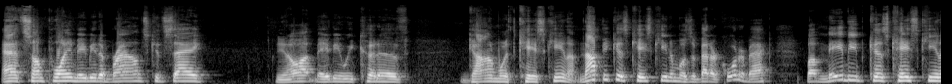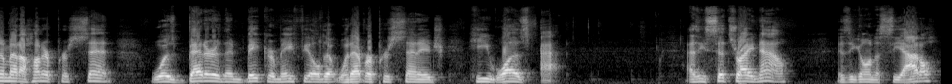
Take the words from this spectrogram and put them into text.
And at some point, maybe the Browns could say, you know what, maybe we could have gone with Case Keenum. Not because Case Keenum was a better quarterback, but maybe because Case Keenum at 100% was better than Baker Mayfield at whatever percentage he was at. As he sits right now, is he going to Seattle?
